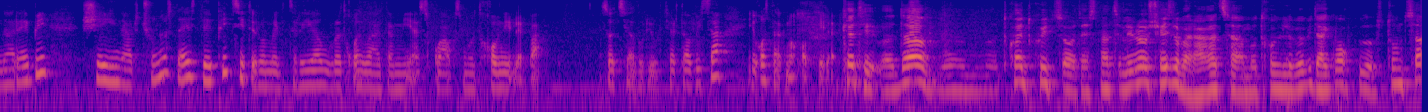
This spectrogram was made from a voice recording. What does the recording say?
უნარები შეინარჩუნოს და ეს დეფიციტი, რომელიც რეალურად ყველა ადამიანს გვაქვს მოთხოვნილება სოციალური ურთიერთობისა, იყოს დაკმაყოფილებული. კეთი და თქვენ თქვით სწორედ ეს ნაწილი, რომ შეიძლება რაღაცა მოთხოვნილებები დაიკმაყოფილოს, თუმცა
